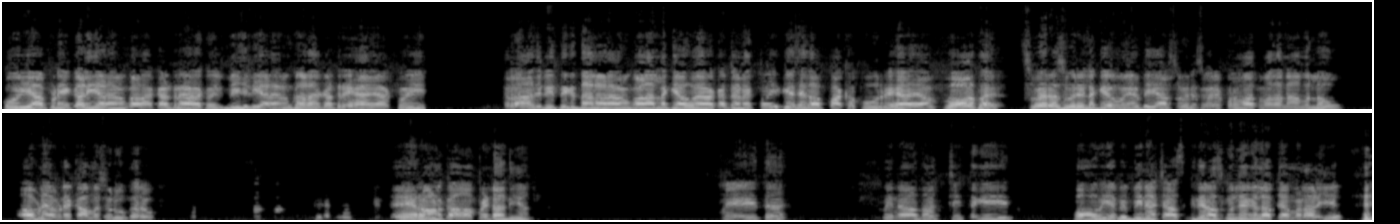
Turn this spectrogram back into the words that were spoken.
ਕੋਈ ਆਪਣੇ ਗਲੀ ਵਾਲਿਆਂ ਨੂੰ ਗਾਲਾਂ ਕੱਢ ਰਿਹਾ, ਕੋਈ ਬਿਜਲੀ ਵਾਲਿਆਂ ਨੂੰ ਗਾਲਾਂ ਕੱਢ ਰਿਹਾ ਆ, ਕੋਈ ਰਾਜਨੀਤਿਕ ਦਲ ਵਾਲਿਆਂ ਨੂੰ ਗਾਲਾਂ ਲੱਗਿਆ ਹੋਇਆ ਕੱਢਣ, ਕੋਈ ਕਿਸੇ ਦਾ ਪੱਖ ਪੂਰ ਰਿਹਾ ਆ। ਬਹੁਤ ਹੈ ਸਵੇਰੇ ਸਵੇਰੇ ਲੱਗੇ ਹੋਏ ਆ ਵੀ ਯਾਰ ਸਵੇਰੇ ਸਵੇਰੇ ਪ੍ਰਮਾਤਮਾ ਦਾ ਨਾਮ ਲਓ, ਆਪਣੇ ਆਪਣੇ ਕੰਮ ਸ਼ੁਰੂ ਕਰੋ। ਇਹ ਰੌਣਕਾਂ ਪਿੰਡਾਂ ਦੀਆਂ। ਇਹ ਤਾਂ ਬਿਨਾਂ ਤਾਂ ਜ਼ਿੰਦਗੀ ਵਾਹ ਹੋਈ ਹੈ ਵੀ ਬਿਨਾਂ ਚਾਸਕੀ ਦੇ ਰਸਗੁੱਲੇ ਗੁਲਾਬ ਜਾਮਣ ਵਾਲੀ ਹੈ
